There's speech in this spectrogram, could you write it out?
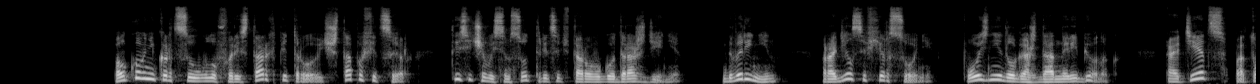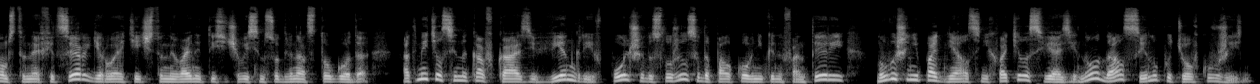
Полковник Арцеулов Аристарх Петрович, штаб-офицер, 1832 года рождения. Дворянин. Родился в Херсоне. Поздний долгожданный ребенок. Отец, потомственный офицер, герой Отечественной войны 1812 года, отметился на Кавказе, в Венгрии, в Польше, дослужился до полковника инфантерии, но выше не поднялся, не хватило связи, но дал сыну путевку в жизнь.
